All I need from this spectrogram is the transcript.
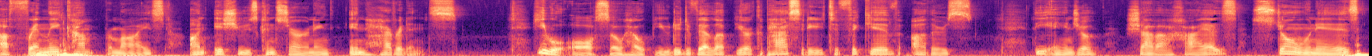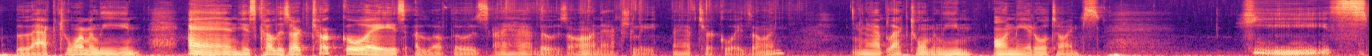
a friendly compromise on issues concerning inheritance. He will also help you to develop your capacity to forgive others. The angel Chavakhiah's stone is black tourmaline, and his colors are turquoise. I love those. I have those on actually. I have turquoise on, and I have black tourmaline on me at all times. He's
